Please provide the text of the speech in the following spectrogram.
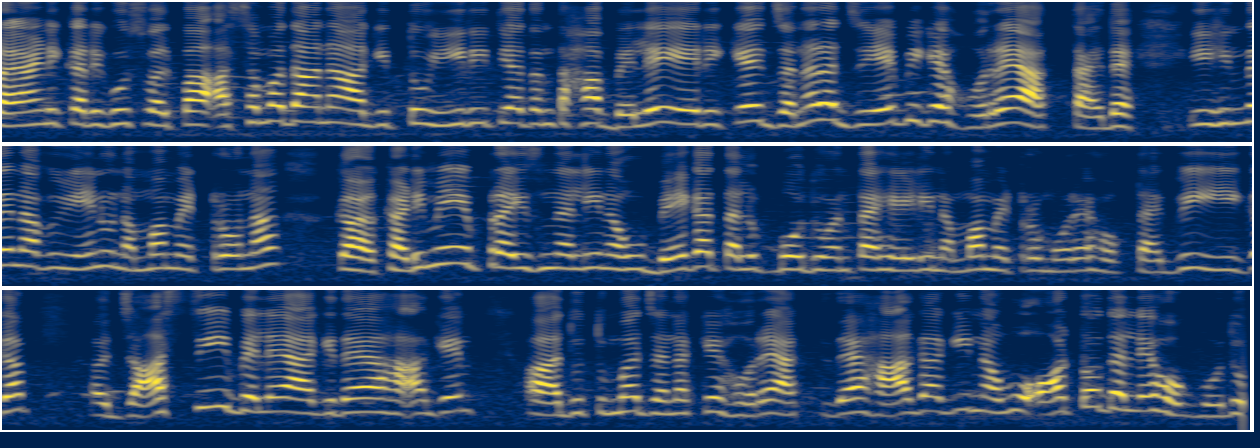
ಪ್ರಯಾಣಿಕರಿಗೂ ಸ್ವಲ್ಪ ಅಸಮಾಧಾನ ಆಗಿತ್ತು. ಈ ರೀತಿಯಾದಂತಹ ಬೆಲೆ ಏರಿಕೆ ಜನರ ಜೇಬಿಗೆ ಹೊರೆ ಆಗ್ತಾ ಇದೆ. ಈ ಹಿಂದೆ ನಾವು ಏನು ನಮ್ಮ ಮೆಟ್ರೋನ ಕಡಿಮೆ ಪ್ರೈಸ್ನಲ್ಲಿ ನಾವು ಬೇಗ ತಲುಪ್ಬೋದು ಅಂತ ಹೇಳಿ ನಮ್ಮ ಮೆಟ್ರೋ ಮೊರೆ ಹೋಗ್ತಾ ಇದ್ವಿ. ಈಗ ಜಾಸ್ತಿ ಬೆಲೆ ಆಗಿದೆ. ಹಾಗೆ ಅದು ತುಂಬ ಜನಕ್ಕೆ ಹೊರೆ ಆಗ್ತಿದೆ. ಹಾಗಾಗಿ ನಾವು ಆಟೋದಲ್ಲೇ ಹೋಗ್ಬೋದು.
